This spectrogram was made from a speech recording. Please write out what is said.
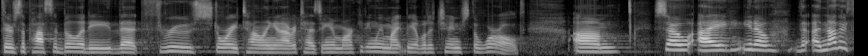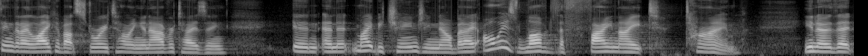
there's a possibility that through storytelling and advertising and marketing, we might be able to change the world. Um, so I, you know, another thing that I like about storytelling and advertising, in, and it might be changing now, but I always loved the finite time. You know, that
